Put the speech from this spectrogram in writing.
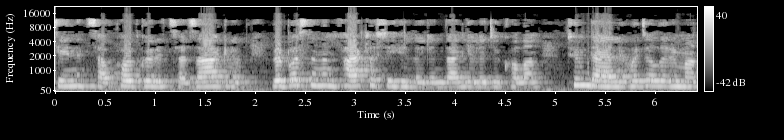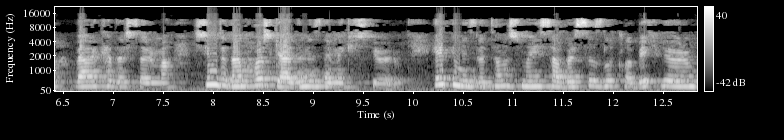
Sjenica, Podgorica, Zagreb ve Bosna'nın farklı şehirlerinden gelecek olan tüm değerli hocalarıma ve arkadaşlarıma şimdiden hoş geldiniz demek istiyorum. Hepinizle tanışmayı sabırsızlıkla bekliyorum.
